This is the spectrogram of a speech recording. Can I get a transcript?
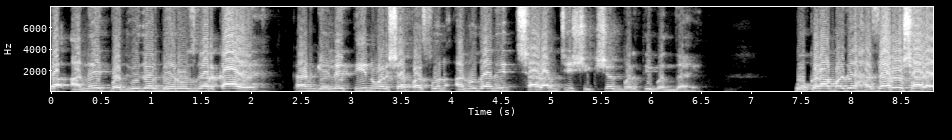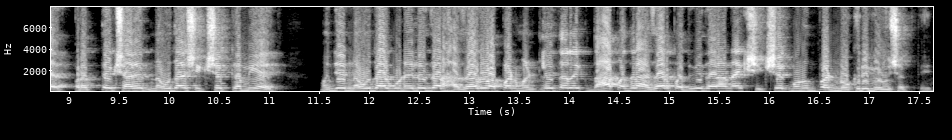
तर अनेक पदवीधर बेरोजगार काय आहेत? कारण गेले तीन वर्षापासून अनुदानित शाळांची शिक्षक भरती बंद आहे. कोकणामध्ये हजारो शाळा आहेत. प्रत्येक शाळेत नऊदा शिक्षक कमी आहेत. म्हणजे नऊदा गुणिले जर हजारो आपण म्हटले तर एक दहा पंधरा हजार पदवीधरांना एक शिक्षक म्हणून पण नोकरी मिळू शकते.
